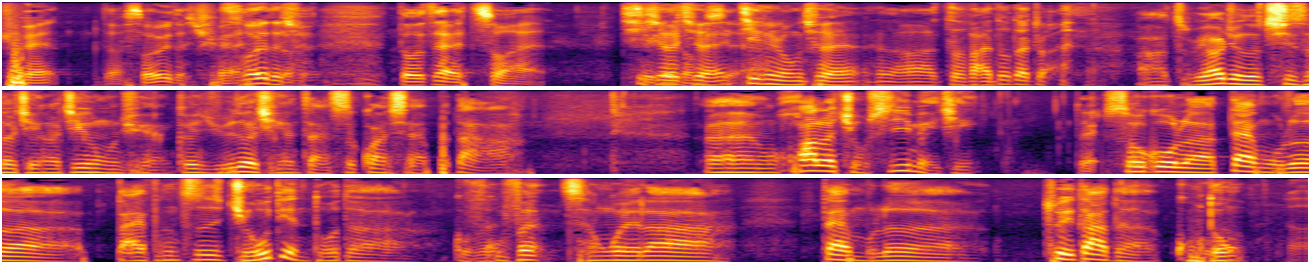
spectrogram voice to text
圈的所有的圈，所有的圈，都在转汽车圈、金融圈啊，这反正都在转。啊，主要就是汽车圈和金融圈，跟娱乐圈暂时关系还不大啊。嗯，花了九十亿美金，对收购了戴姆勒百分之九点多的股份股份，成为了戴姆勒最大的股东。啊，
